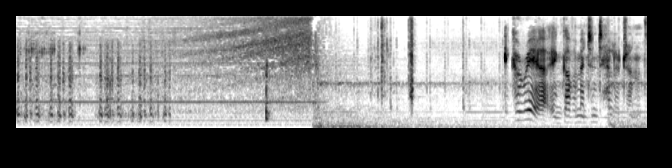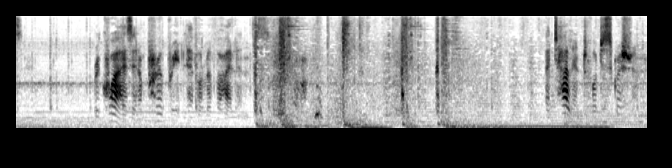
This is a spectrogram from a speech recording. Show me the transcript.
A career in government intelligence requires an appropriate level of violence. A talent for discretion.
